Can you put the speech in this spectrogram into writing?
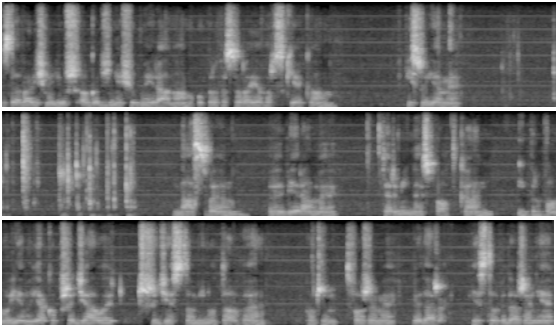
zdawaliśmy już o godzinie 7 rano u profesora Jaworskiego. Wpisujemy nazwę, wybieramy terminy spotkań i proponujemy jako przedziały 30-minutowe, po czym tworzymy wydarzenie. Jest to wydarzenie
